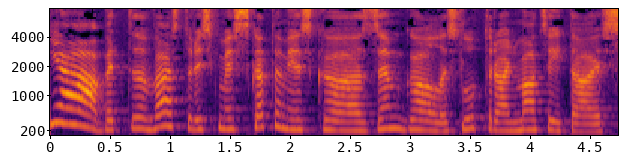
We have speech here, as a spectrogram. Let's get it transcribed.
jā, bet uh, vēsturiski mēs skatāmies, ka zemgāles luterāņu mācītājs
